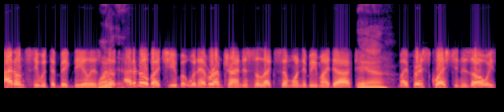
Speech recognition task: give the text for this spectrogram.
I don't see what the big deal is. What- Look, I don't know about you, but whenever I'm trying to select someone to be my doctor, Yeah. my first question is always,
